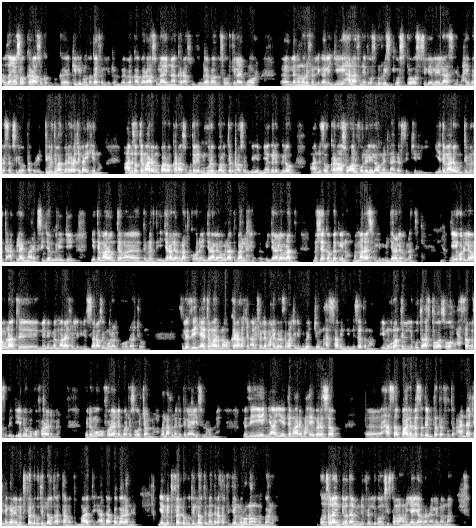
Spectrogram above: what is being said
አብዛኛው ሰው ከራሱ ክልል መውጣት አይፈልግም በራሱ ላይ ና ከራሱ ዙሪያ ባሉ ሰዎች ላይ ሞር ለመኖር ይፈልጋል እንጂ ሀላፍነት ወስዶ ሪስክ ወስዶ ስለሌላ ለማህበረሰብ ስለወጣ ትምህርት ለ በነገራችን ላይ ይሄ ነው አንድ ሰው ተማር የሚባውይየሚባውየሚያገለግለው አንድ ሰው ከራሱ አልፎ ለሌላው መናገር ሲችል የተማሪውን ትምህርት አፕላይ ማድግ ሲጀምር እንጂ የተማትምህርት እንራ ለመብላት ከሆለመብላት መሸከ በ ነውመማ ያስፈልምእንራ ለመብላትይ ለመብላት ምን መማአይፈልም ስሱ ላልዳቸው ስለዚህ እኛ የተማር ነው ከራሳችን ልለማህበረሰባችን የሚበጀን ሳብ እንድንሰጥ ነ የምሁን ትልቁ አስተዋጽኦ ሳብ መስጠጥእ መቆፈር አይደለም ደግሞ ፎር ያለባቸው ሰዎች አሉ ባላፍነት የተለያየ ስለሆነ ለዚህ ይሄኛ የተማሪ ማህበረሰብ ሀሳብ ባለመስጠት የምታጠርፉት አንዳች ነገርየምትፈልጉትን ጥ አታመጡ ማ ንድ አባባልለን የምትፈልጉትን ለጥ እ ራሳቸሁ ጀምሮ ነውነው ሚባለው ኮንሶላ እንዲመጣ የምንፈልገውን ሲስ ሁን እያራን ያለ ነውና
